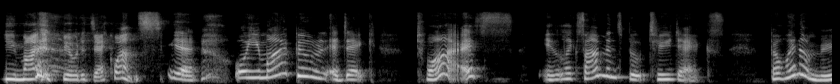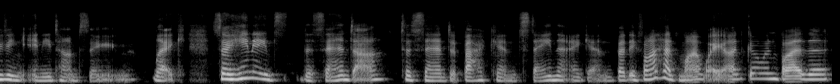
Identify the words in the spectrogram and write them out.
You might build a deck once. Yeah. Or you might build a deck twice. Like Simon's built two decks, but we're not moving anytime soon. Like, so he needs the sander to sand it back and stain it again. But if I had my way, I'd go and buy the,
